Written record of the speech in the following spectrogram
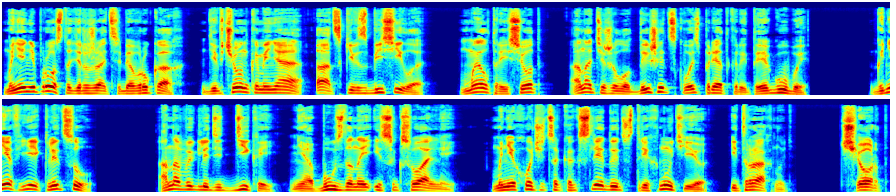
Мне не просто держать себя в руках. Девчонка меня адски взбесила. Мел трясет, она тяжело дышит сквозь приоткрытые губы. Гнев ей к лицу. Она выглядит дикой, необузданной и сексуальной. Мне хочется как следует встряхнуть ее и трахнуть. Черт,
